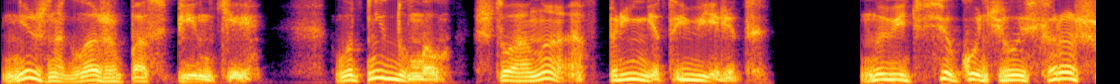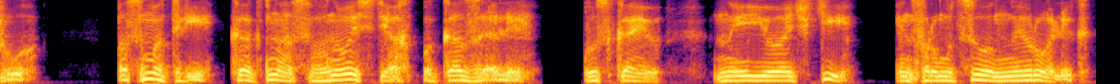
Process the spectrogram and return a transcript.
нежно глажу по спинке. Вот не думал, что она в приметы верит. Но ведь все кончилось хорошо. Посмотри, как нас в новостях показали. Пускаю на ее очки информационный ролик,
